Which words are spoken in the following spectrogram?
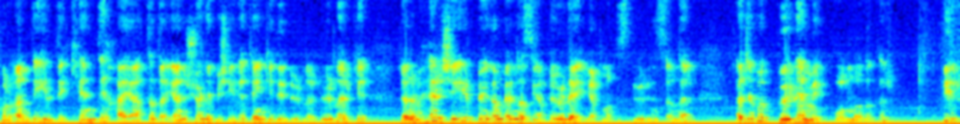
Kur'an değil de kendi hayatı da yani şöyle bir şeyle tenkit ediyorlar. Diyorlar ki canım her şeyi peygamber nasıl yaptı öyle yapmak istiyor insanlar. Acaba böyle mi olmalıdır? Bir,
